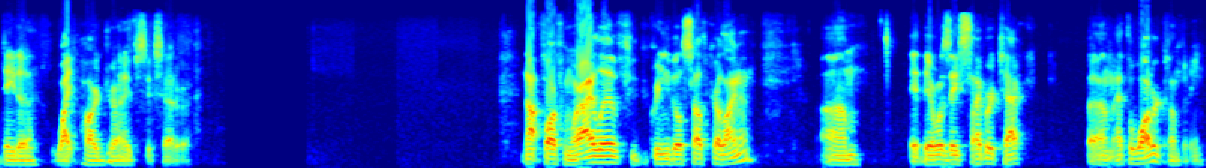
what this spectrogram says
data, wipe hard drives, etc. Not far from where I live, Greenville, South Carolina, um, it, there was a cyber attack um, at the water company,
